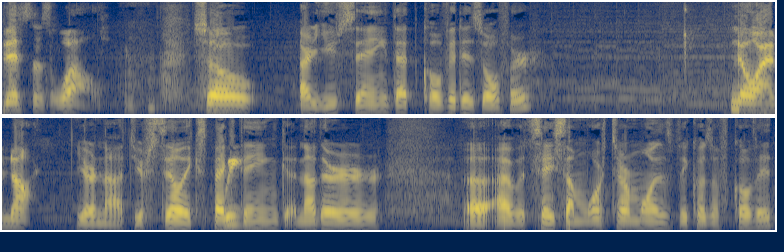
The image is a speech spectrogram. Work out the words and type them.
this as well. So, are you saying that COVID is over? No, I'm not. You're not. You're still expecting another, uh, I would say, some more turmoils because of COVID?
